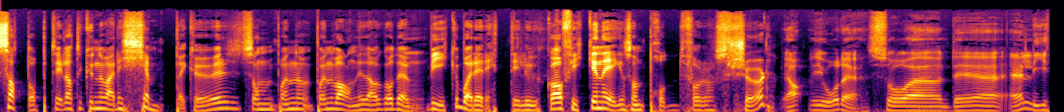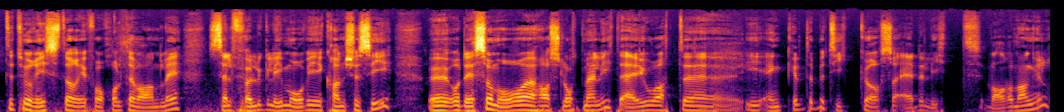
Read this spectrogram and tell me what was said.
satt opp til at det kunne være kjempekøer sånn på, en, på en vanlig dag. Og det, mm. vi gikk jo bare rett i luka og fikk en egen sånn pod for oss sjøl. Ja, vi gjorde det. Så uh, det er lite turister i forhold til vanlig. Selvfølgelig må vi kanskje si. Uh, og det som òg har slått meg litt, er jo at uh, i enkelte butikker så er det litt varemangel.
